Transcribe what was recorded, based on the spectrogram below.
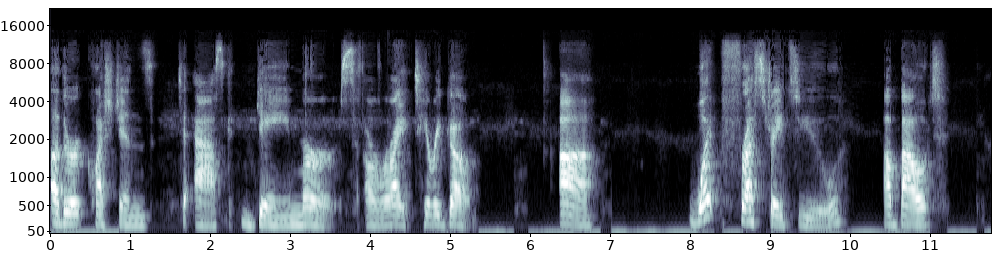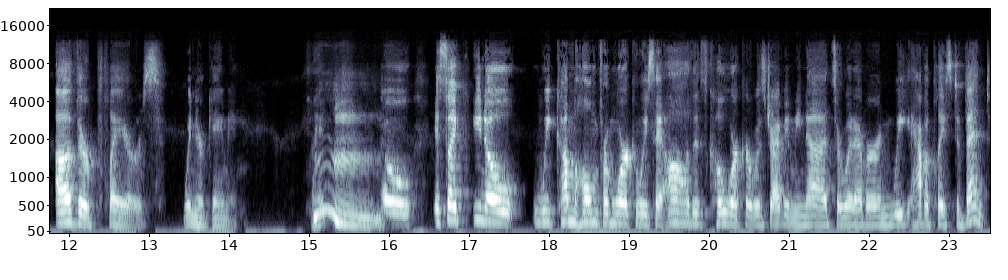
other questions to ask gamers. All right, here we go. Uh, what frustrates you about other players when you're gaming? Right? Hmm. So it's like, you know, we come home from work and we say, oh, this coworker was driving me nuts or whatever, and we have a place to vent.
